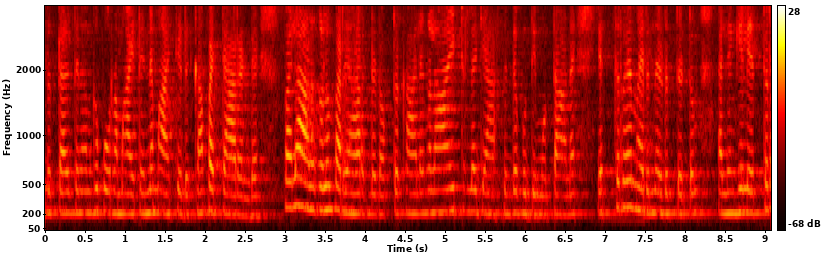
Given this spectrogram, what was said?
എടുത്താൽ തന്നെ നമുക്ക് പൂർണമായിട്ട് തന്നെ മാറ്റിയെടുക്കാൻ പറ്റാറുണ്ട്. പല ആളുകളും പറയാറുണ്ട് ഡോക്ടർ കാലങ്ങളായിട്ടുള്ള ഗ്യാസിന്റെ ബുദ്ധിമുട്ടാണ്. എത്ര മരുന്നെടുത്തിട്ടും അല്ലെങ്കിൽ എത്ര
